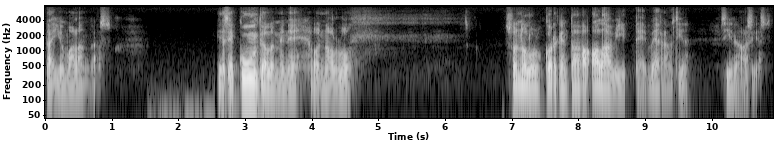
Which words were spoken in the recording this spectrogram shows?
tai Jumalan kanssa. Ja se kuunteleminen on ollut se on ollut korkeintaan alaviitteen verran siinä, siinä asiassa.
